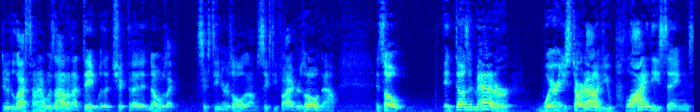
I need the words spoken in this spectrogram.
dude, the last time I was out on a date with a chick that I didn't know was like 16 years old, and I'm 65 years old now. And so it doesn't matter where you start out. If you apply these things,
